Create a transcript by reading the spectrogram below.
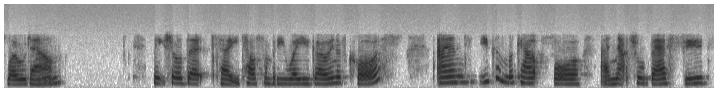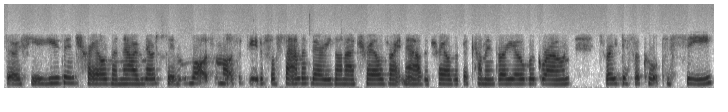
slow down. Make sure that uh, you tell somebody where you're going, of course. And you can look out for uh, natural bear food. So if you're using trails, and now I've noticed lots and lots of beautiful salmon berries on our trails right now. The trails are becoming very overgrown. It's very difficult to see.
